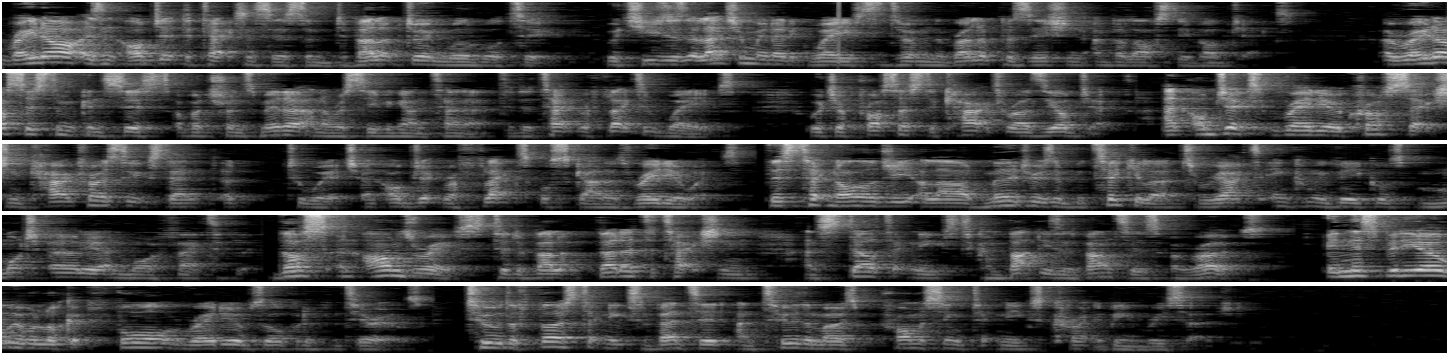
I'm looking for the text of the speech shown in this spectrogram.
Radar is an object detection system developed during World War II, which uses electromagnetic waves to determine the relative position and velocity of objects. A radar system consists of a transmitter and a receiving antenna to detect reflected waves, which are processed to characterize the object. An object's radar cross section characterizes the extent to which an object reflects or scatters radio waves. This technology allowed militaries in particular to react to incoming vehicles much earlier and more effectively. Thus, an arms race to develop better detection and stealth techniques to combat these advances arose. In this video, we will look at four radar absorptive materials, two of the first techniques invented and two of the most promising techniques currently being researched.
